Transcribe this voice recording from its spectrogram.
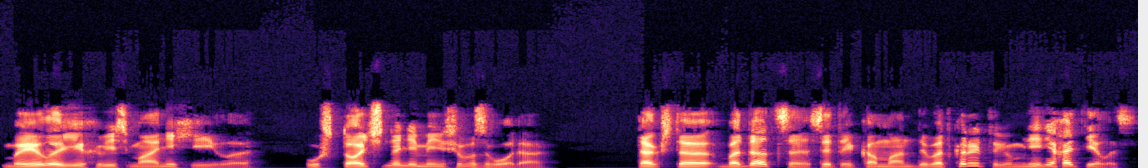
Было их весьма нехило, уж точно не меньше взвода. Так что бодаться с этой командой в открытую мне не хотелось.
